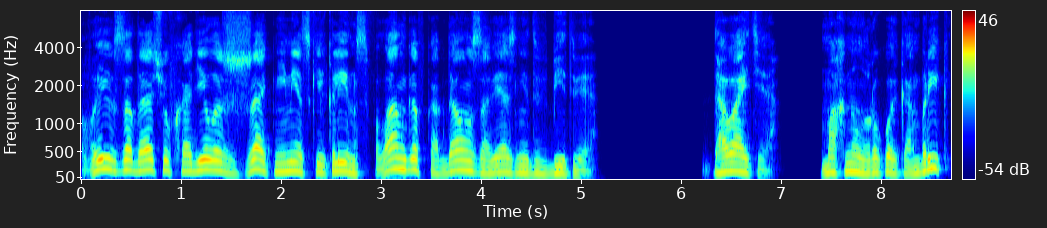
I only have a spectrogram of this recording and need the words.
В их задачу входило сжать немецкий клин с флангов, когда он завязнет в битве. «Давайте!» — махнул рукой комбриг,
